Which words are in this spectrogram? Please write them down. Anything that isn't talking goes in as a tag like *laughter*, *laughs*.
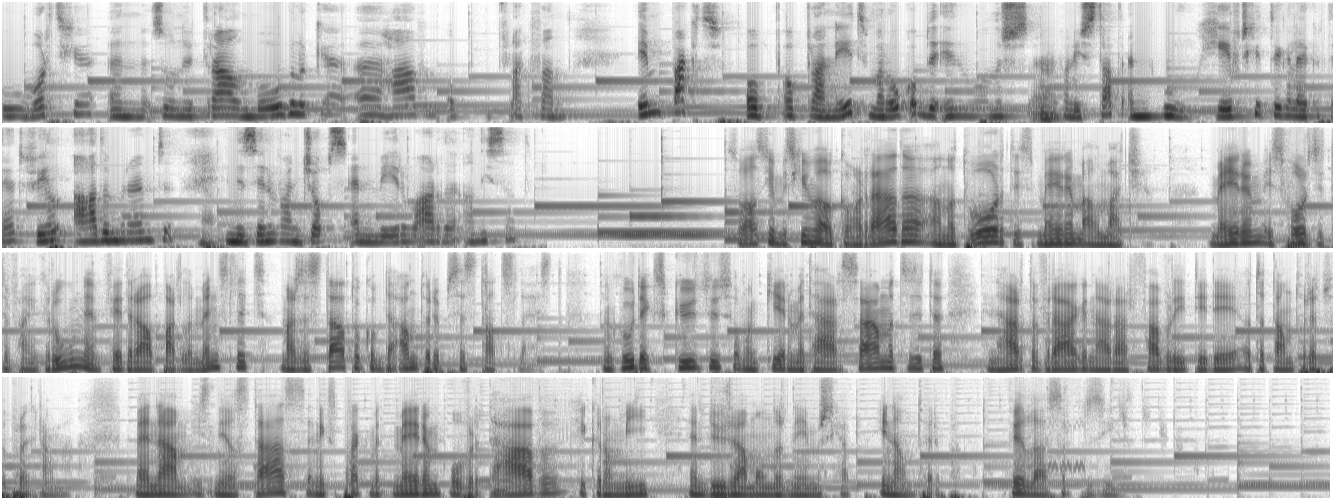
hoe word je een zo neutraal mogelijke uh, haven op, op vlak van impact op, op planeet, maar ook op de inwoners uh, van je stad. En hoe geeft je tegelijkertijd veel ademruimte in de zin van jobs en meerwaarde aan die stad? Zoals je misschien wel kon raden, aan het woord is Merem Almatje. Merem is voorzitter van Groen en federaal parlementslid, maar ze staat ook op de Antwerpse stadslijst. Een goed excuus dus om een keer met haar samen te zitten en haar te vragen naar haar favoriete idee uit het Antwerpse programma. Mijn naam is Niels Taas en ik sprak met Merem over de haven, economie en duurzaam ondernemerschap in Antwerpen. Veel luisterplezier.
